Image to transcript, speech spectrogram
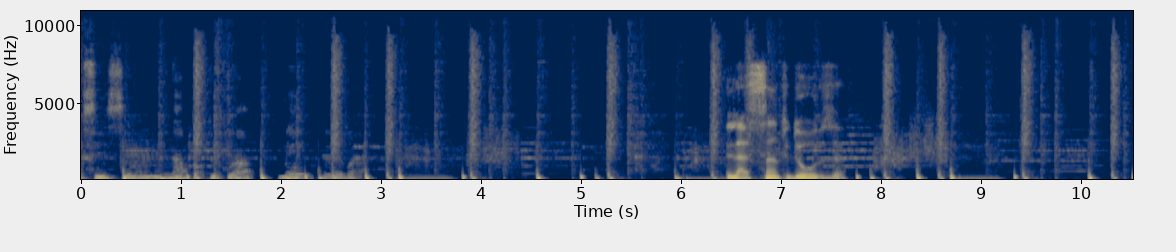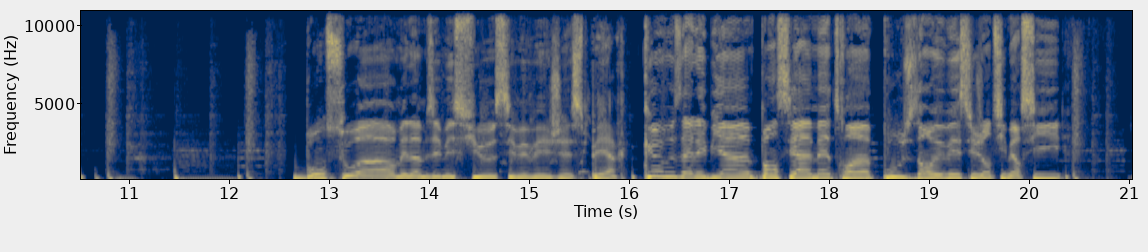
Donc c'est n'importe quoi, mais euh, voilà. La sainte dose. Bonsoir mesdames et messieurs, c'est VV, j'espère que vous allez bien. Pensez à mettre un pouce dans VV, c'est gentil, merci.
